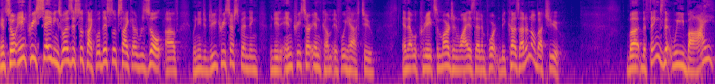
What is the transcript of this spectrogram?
And so, increased savings, what does this look like? Well, this looks like a result of we need to decrease our spending, we need to increase our income if we have to, and that will create some margin. Why is that important? Because I don't know about you, but the things that we buy,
